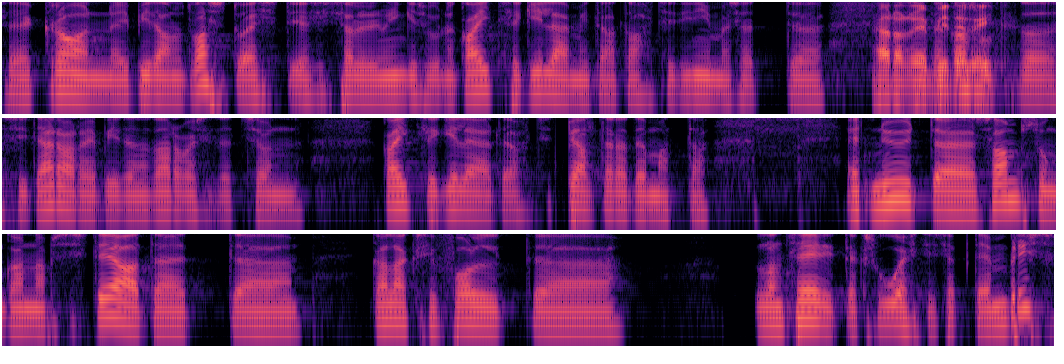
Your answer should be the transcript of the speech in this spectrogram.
see ekraan ei pidanud vastu hästi ja siis seal oli mingisugune kaitsekile, mida tahtsid inimesed äh, Ära rebida kõik. kasutada, siit ära rebida, nad arvasid, et see on kaitsekile ja tahtsid pealt ära tõmmata. et nüüd Samsung annab siis teada, et Galaxy Fold lansseeritakse uuesti septembris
